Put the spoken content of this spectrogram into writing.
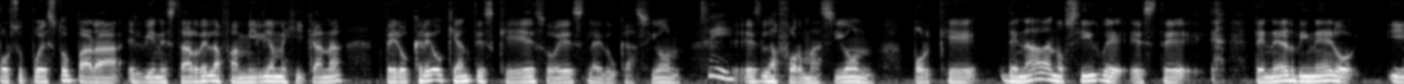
por supuesto, para el bienestar de la familia mexicana, pero creo que antes que eso es la educación, Sí. es la formación, porque de nada nos sirve este tener dinero y,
